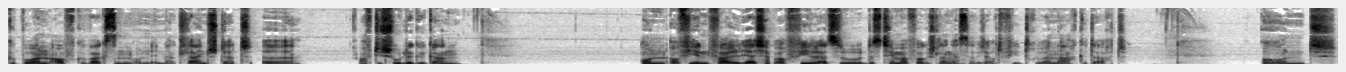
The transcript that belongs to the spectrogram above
geboren, aufgewachsen und in einer kleinen Stadt äh, auf die Schule gegangen. Und auf jeden Fall, ja, ich habe auch viel, als du das Thema vorgeschlagen hast, habe ich auch viel drüber nachgedacht. Und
